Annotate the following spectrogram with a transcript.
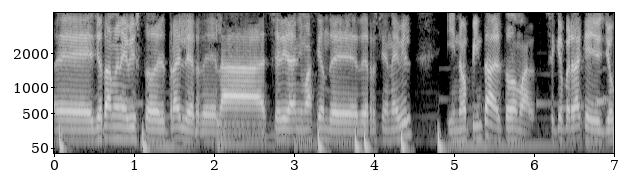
eh, yo también he visto el tráiler de la serie de animación de, Resident Evil y no pinta del todo mal. Sí que es verdad que yo,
